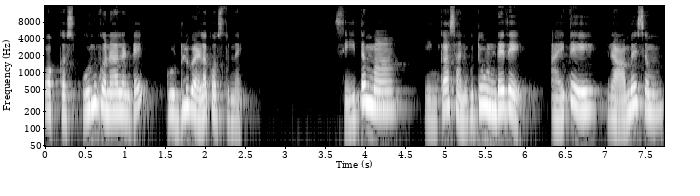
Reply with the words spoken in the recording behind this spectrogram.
ఒక్క స్పూన్ కొనాలంటే గుడ్లు వెళ్ళకొస్తున్నాయి. సీతమ్మ ఇంకా సనుగుతూ ఉండేదే. అయితే రామేశం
